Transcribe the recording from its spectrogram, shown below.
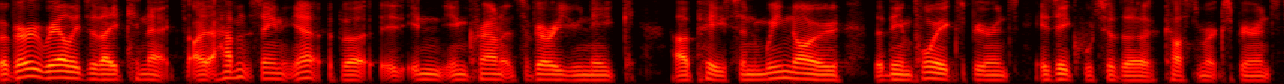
but very rarely do they connect. I haven't seen it yet, but in, in Crown, it's a very unique uh, piece. And we know that the employee experience is equal to the customer experience,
